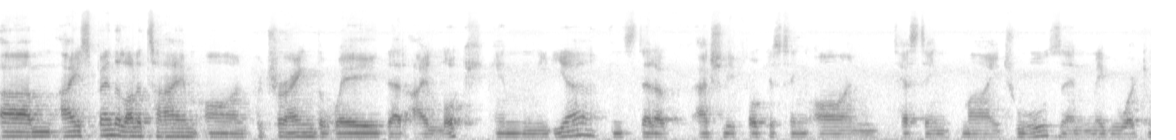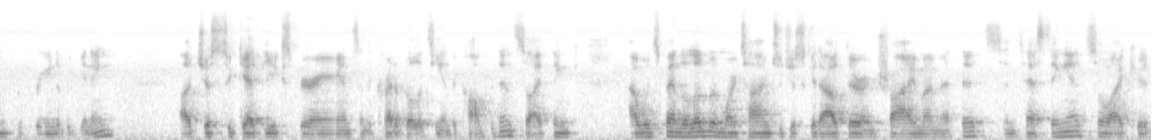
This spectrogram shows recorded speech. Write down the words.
Um, I spend a lot of time on portraying the way that I look in media instead of actually focusing on testing my tools and maybe working for free in the beginning. uh, just to get the experience and the credibility and the confidence. So I think I would spend a little bit more time to just get out there and try my methods and testing it so I could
